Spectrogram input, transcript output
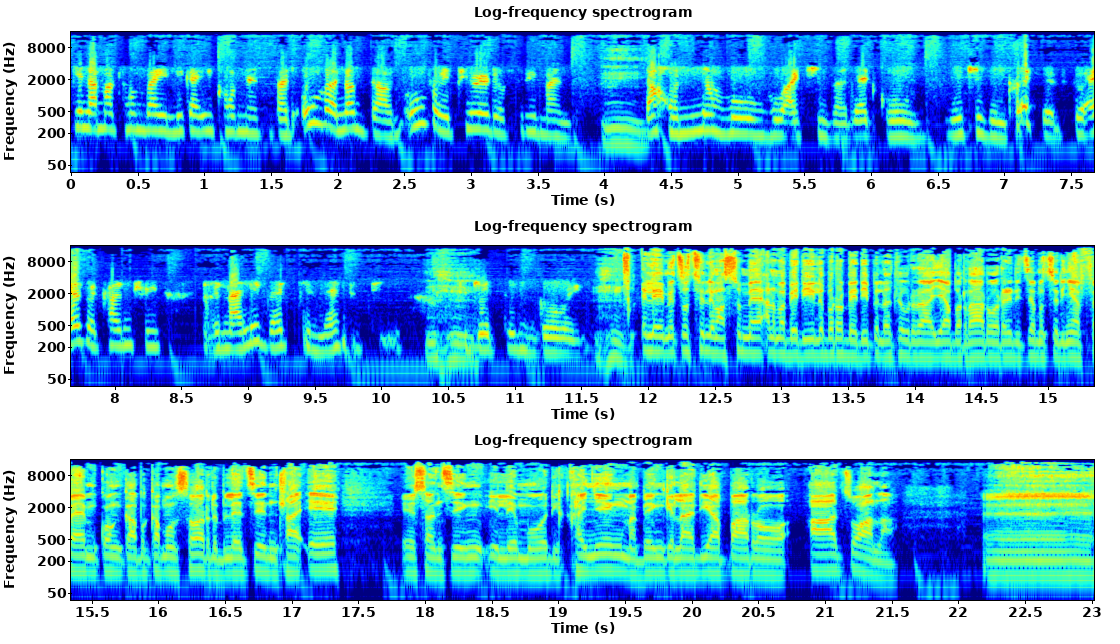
ke la mathomo ba leka e-commerce but over lockdown, over a period of three months, mm. ba kgonne ho ho achieve that goal, which is impressive. So as a country, re na le that tenacity to mm-hmm. get things going. Mm-hmm. e le metsotso le masome a le mabedi le borobedi pele tlhora ya boraro re ditse motsweding fm konka bokamoso re boletse ntlha e e santseng e le mo dikganyeng mabenkele a diaparo a tswala eh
